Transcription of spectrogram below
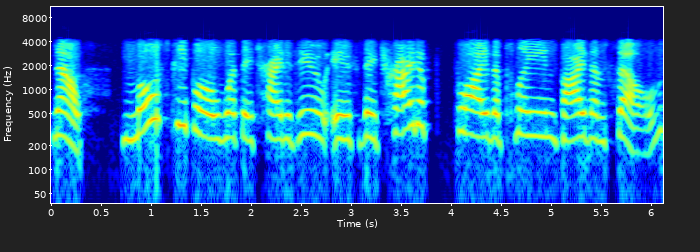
Now, most people, what they try to do is they try to fly the plane by themselves,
